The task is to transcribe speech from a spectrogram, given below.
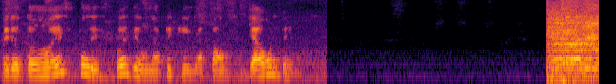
Pero todo esto después de una pequeña pausa. Ya volvemos. Bueno,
